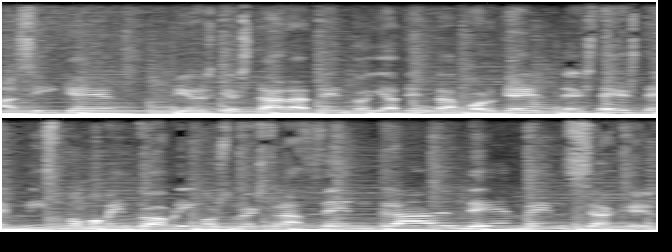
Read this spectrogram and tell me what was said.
Así que tienes que estar atento y atenta porque desde este mismo momento abrimos nuestra central de mensajes.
